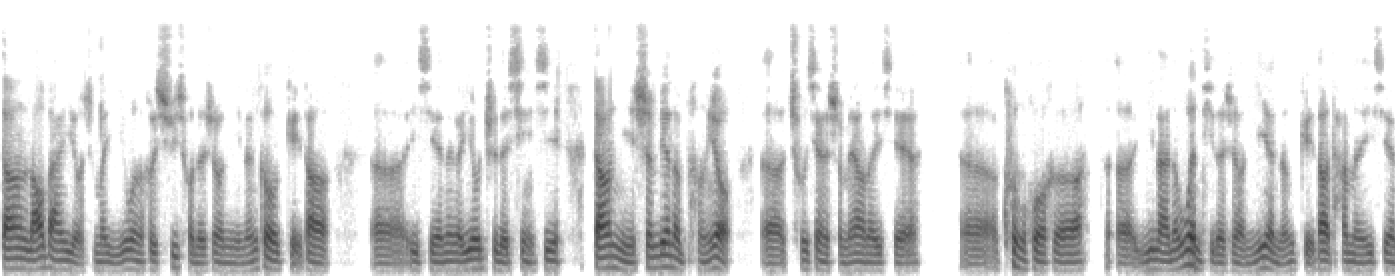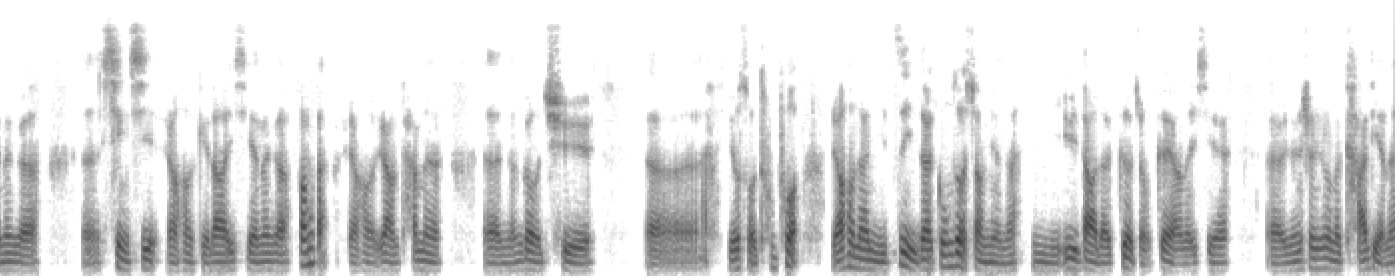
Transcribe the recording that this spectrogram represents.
当老板有什么疑问和需求的时候，你能够给到呃一些那个优质的信息。当你身边的朋友呃出现什么样的一些呃困惑和呃疑难的问题的时候，你也能给到他们一些那个呃信息，然后给到一些那个方法，然后让他们呃能够去呃有所突破。然后呢，你自己在工作上面呢，你遇到的各种各样的一些。呃，人生中的卡点呢，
